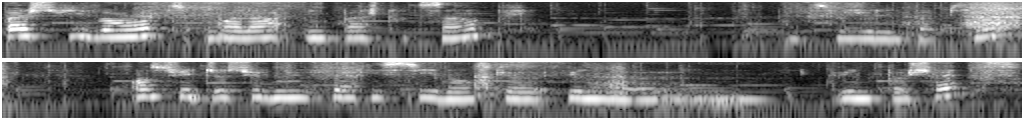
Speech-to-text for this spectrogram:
Page suivante, voilà une page toute simple avec ce joli papier. Ensuite, je suis venue faire ici donc euh, une, euh, une pochette.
